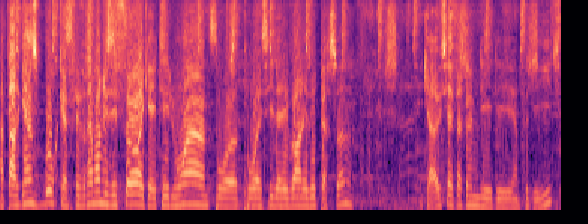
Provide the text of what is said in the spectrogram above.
à part Gainsbourg qui a fait vraiment des efforts et qui a été loin pour, euh, pour essayer d'aller voir les autres personnes, et qui a réussi à faire quand même des, un peu des hits.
